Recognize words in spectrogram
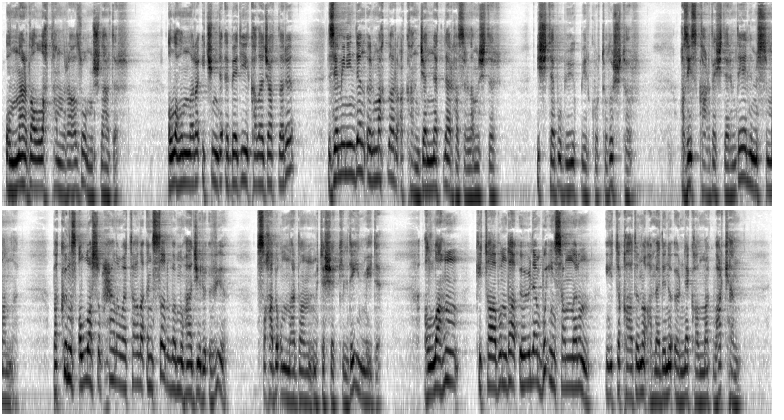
Onlar da Allah'tan razı olmuşlardır. Allah onlara içinde ebedi kalacakları, zemininden ırmaklar akan cennetler hazırlamıştır. İşte bu büyük bir kurtuluştur. Aziz kardeşlerim, değerli Müslümanlar, bakınız Allah Subhanahu ve Teala ensar ve muhaciri övüyor. Sahabe onlardan müteşekkil değil miydi? Allah'ın kitabında övülen bu insanların itikadını, amelini örnek almak varken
